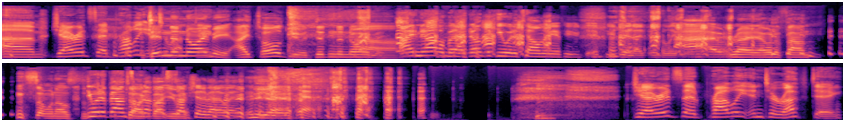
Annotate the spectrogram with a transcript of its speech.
Um, Jared said, probably Didn't annoy me. I told you it didn't annoy me. I know, but I don't think you would have told me if you if you did. I didn't believe you. Ah, right. I would have found someone else. To You would have found talk someone else to talk shit about it with. yeah. Jared said probably interrupting,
